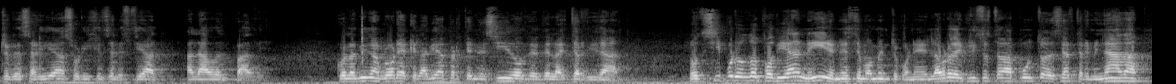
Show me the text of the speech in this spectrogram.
regresaría a su origen celestial al lado del Padre, con la misma gloria que le había pertenecido desde la eternidad. Los discípulos no podían ir en este momento con él. La obra de Cristo estaba a punto de ser terminada,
